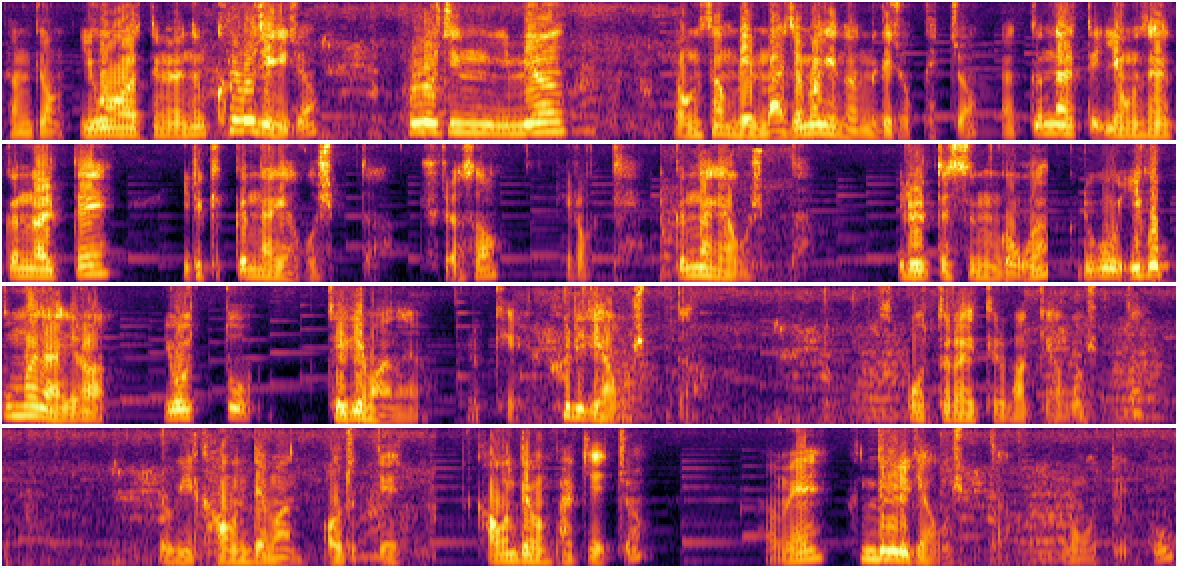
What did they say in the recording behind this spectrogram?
변경. 이거 같으면은 클로징이죠. 클로징이면 영상 맨 마지막에 넣는 게 좋겠죠. 끝날 때 이 영상이 끝날 때 이렇게 끝나게 하고 싶다. 줄여서 이렇게 끝나게 하고 싶다. 이럴 때 쓰는 거고요. 그리고 이것뿐만이 아니라 이것도 되게 많아요. 이렇게 흐리게 하고 싶다. 스포트라이트를 받게 하고 싶다. 여기 가운데만 어둡게 가운데만 밝게 했죠. 다음에 흔들리게 하고 싶다. 이런 것도 있고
